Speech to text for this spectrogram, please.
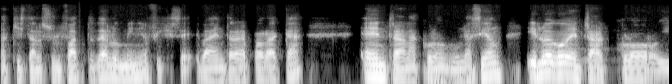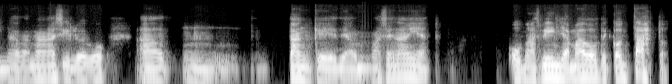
Aquí está el sulfato de aluminio, fíjese, va a entrar por acá, entra la coagulación y luego entra al cloro y nada más, y luego al mm, tanque de almacenamiento, o más bien llamado de contacto.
